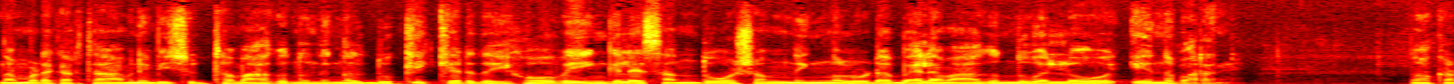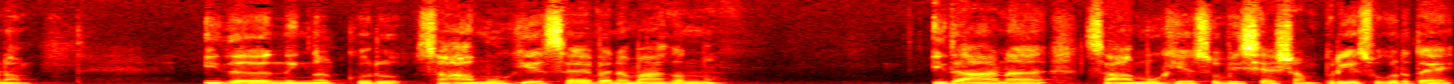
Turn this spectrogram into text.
നമ്മുടെ കർത്താവിന് വിശുദ്ധമാകുന്നു. നിങ്ങൾ ദുഃഖിക്കരുത്. യഹോവയെങ്കിലെ സന്തോഷം നിങ്ങളുടെ ബലമാകുന്നുവല്ലോ എന്ന് പറഞ്ഞു. നോക്കണം. ഇത് നിങ്ങൾക്കൊരു സാമൂഹിക സേവനമാകുന്നു. ഇതാണ് സാമൂഹ്യ സുവിശേഷം. പ്രിയ സുഹൃത്തെ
